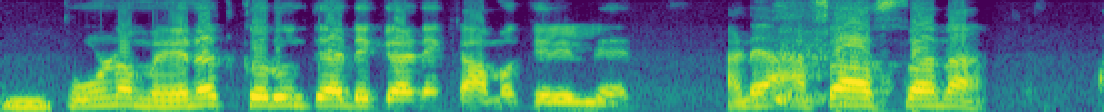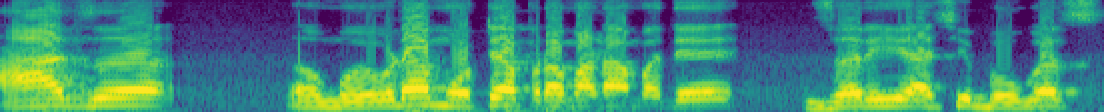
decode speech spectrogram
पूर्ण मेहनत करून त्या ठिकाणी कामं केलेली आहेत. आणि असं असताना आज एवढ्या मोठ्या प्रमाणामध्ये जर ही अशी बोगस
